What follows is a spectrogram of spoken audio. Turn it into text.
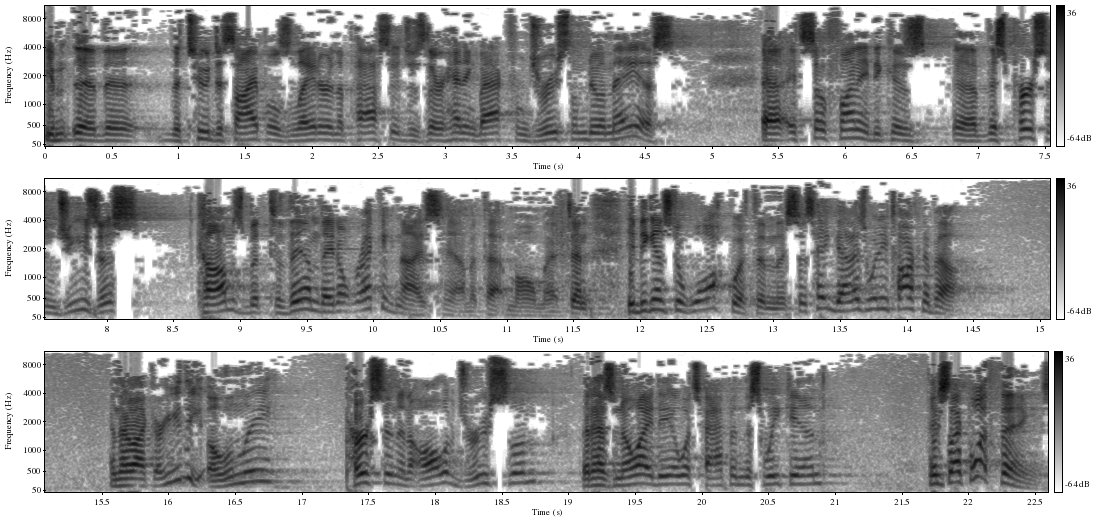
The, the, the two disciples later in the passage, as they're heading back from Jerusalem to Emmaus, uh, it's so funny because uh, this person, Jesus, comes, but to them, they don't recognize him at that moment. And he begins to walk with them and says, Hey guys, what are you talking about? And they're like, Are you the only person in all of Jerusalem that has no idea what's happened this weekend? And he's like, What things?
